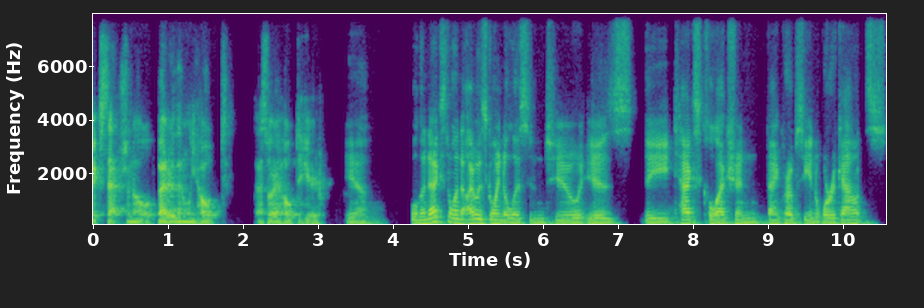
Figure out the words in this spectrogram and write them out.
exceptional, better than we hoped. That's what I hope to hear. Yeah. Well, the next one I was going to listen to is the tax collection bankruptcy and workouts.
